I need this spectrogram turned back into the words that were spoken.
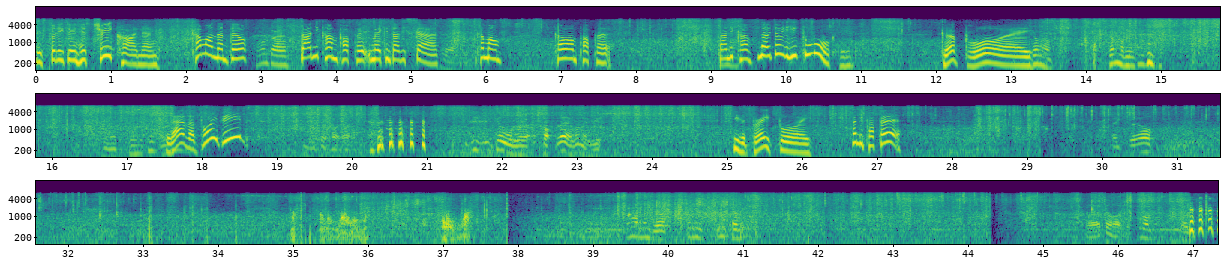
Is Billy doing his tree climbing? Come on then, Bill. Come on down. Down you come, Poppet. You're making Daddy scared. Yeah. Come on. Come on, Poppet. Down you come. No, don't. He can walk in. Good boy. Come on. Come on. Clever boy, Beebs. He'd go all the way up the top there, wouldn't he? He's a brave boy. You, Poppet. Thanks, Bill. Come on then, Bill. Come on, come on, come. Oh, I don't like it. Come on.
